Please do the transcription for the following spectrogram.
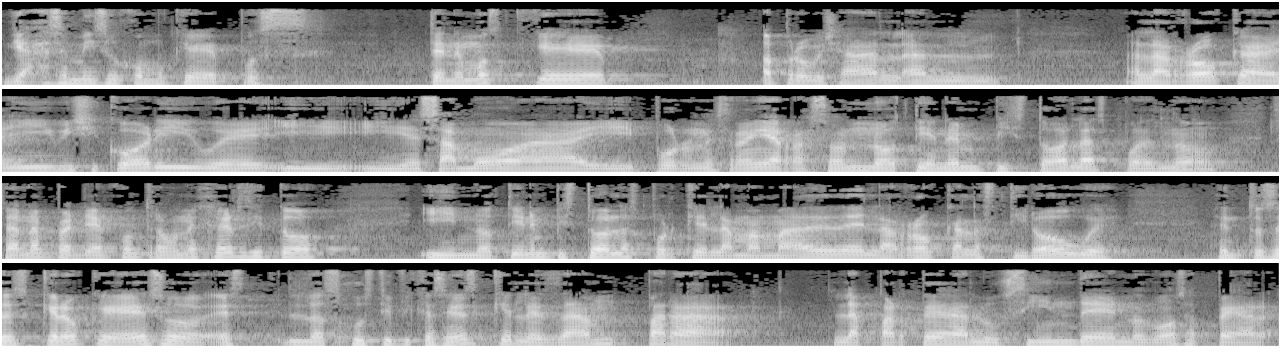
ya se me hizo como que, pues, tenemos que aprovechar al, a la roca y Bishikori, güey, y, y Samoa, y por una extraña razón no tienen pistolas, pues, ¿no? Se van a pelear contra un ejército y no tienen pistolas porque la mamá de, de la roca las tiró, güey. Entonces creo que eso, es las justificaciones que les dan para la parte alucin de nos vamos a pegar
